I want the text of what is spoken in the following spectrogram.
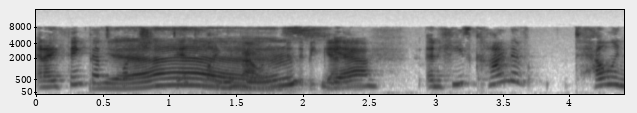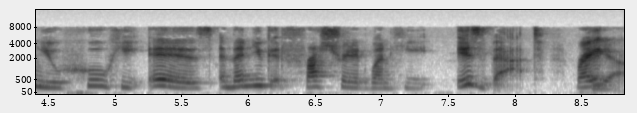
and I think that's what she did like about him in the beginning. Yeah. And he's kind of telling you who he is, and then you get frustrated when he is that, right? Yeah.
